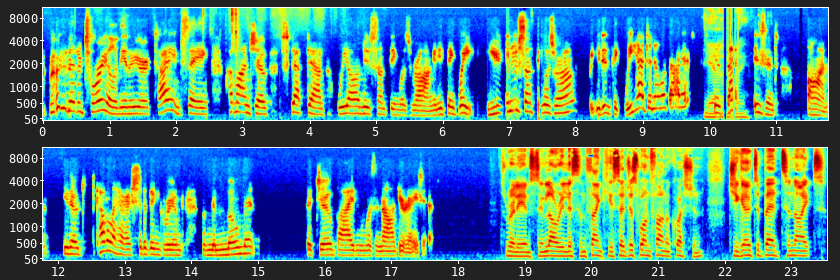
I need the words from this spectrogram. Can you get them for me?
wrote an editorial in the New York Times saying, come on, Joe, step down. We all knew something was wrong. And you think, wait, you knew something was wrong, but you didn't think we had to know about it? Yeah, that isn't on. You know, Kamala Harris should have been groomed from the moment that Joe Biden was inaugurated. It's really interesting. Laurie, listen, thank you. So, just one final question. Do you go to bed tonight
